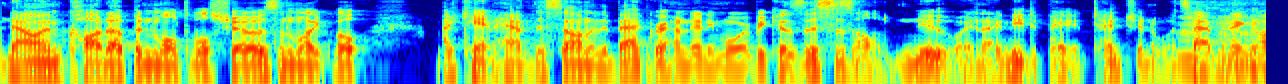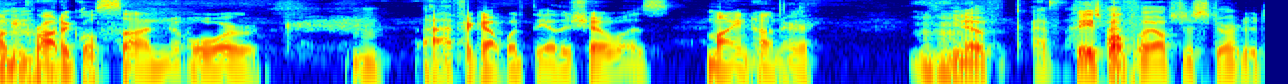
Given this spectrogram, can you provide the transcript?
now I'm caught up in multiple shows and like well I can't have this on in the background anymore because this is all new and I need to pay attention to what's happening on Mhm. Prodigal Son or Mm. I forgot what the other show was Mindhunter. Mhm. You know, I've- baseball I've- playoffs just started.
